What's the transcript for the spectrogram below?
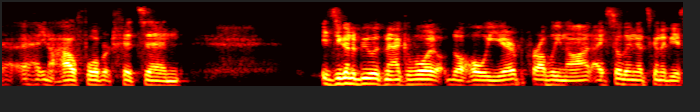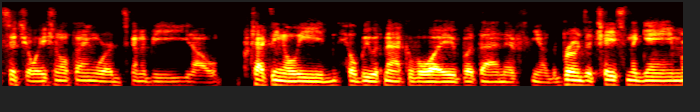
uh, you know how Forbort fits in. Is he going to be with McAvoy the whole year? Probably not. I still think that's going to be a situational thing where it's going to be you know protecting a lead. He'll be with McAvoy, but then if you know the Bruins are chasing the game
